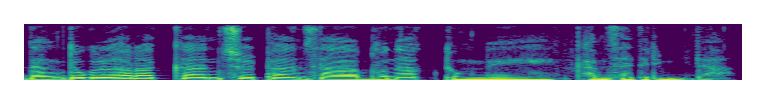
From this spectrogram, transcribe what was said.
낭독을 허락한 출판사 문학 동네에 감사드립니다.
